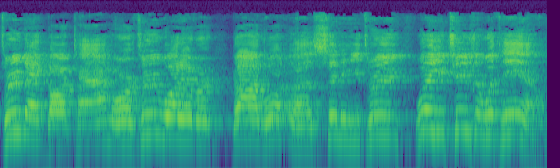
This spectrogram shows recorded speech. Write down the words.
through that dark time, or through whatever God uh, sending you through? Will you choose it with Him?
